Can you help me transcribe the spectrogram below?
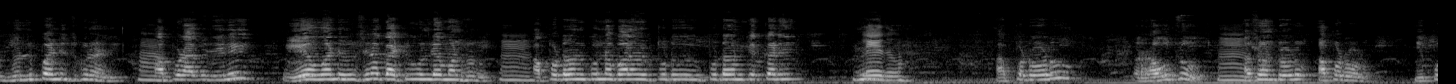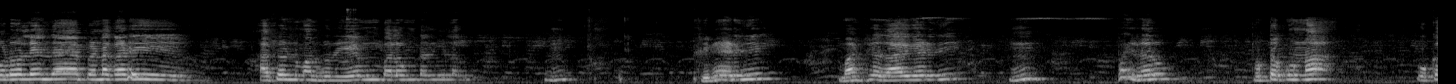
దున్ని పండించుకునేది. అప్పుడు అవి తిని ఏం వండి చూసినా గట్టిగా ఉండే మనుషులు. అప్పటోనికి ఉన్న బలం ఇప్పుడు ఇప్పటోనికి ఎక్కడి లేదు. అప్పటోడు రౌతు. అసొంటోడు అప్పటోడు ఇప్పటోళ్ళు ఏందా? పెండకాడి అసొంటి మనుషులు. ఏం బలం ఉంటుంది వీళ్ళకు? ఉం? మంచిగా తాగేటిది ఉం? పైసలు పుట్టకున్నా ఒక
